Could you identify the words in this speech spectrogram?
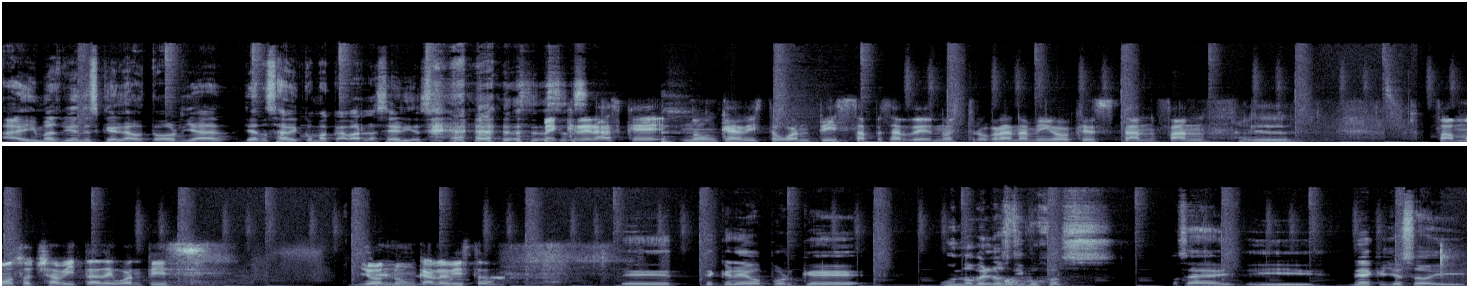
ahí más bien es que el autor ya, ya no sabe cómo acabar la serie. o sea, ¿Me creerás que nunca he visto One Piece a pesar de nuestro gran amigo que es tan fan, el famoso chavita de One Piece? Yo nunca lo he visto. Eh, te creo porque uno ve los dibujos. O sea, y mira que yo soy.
